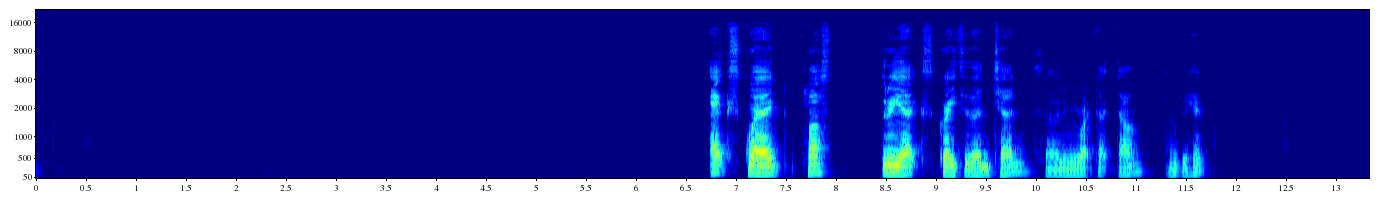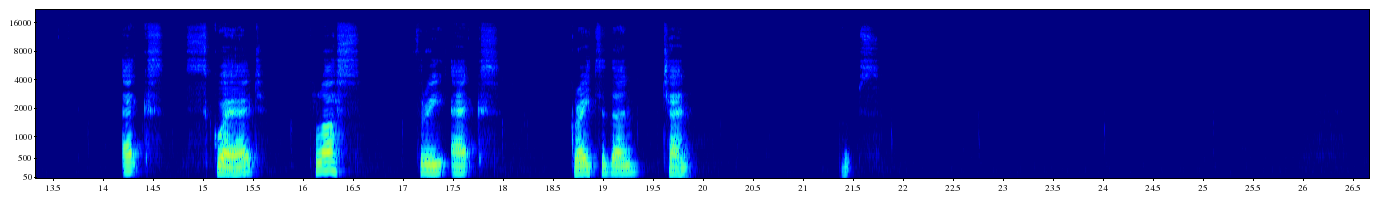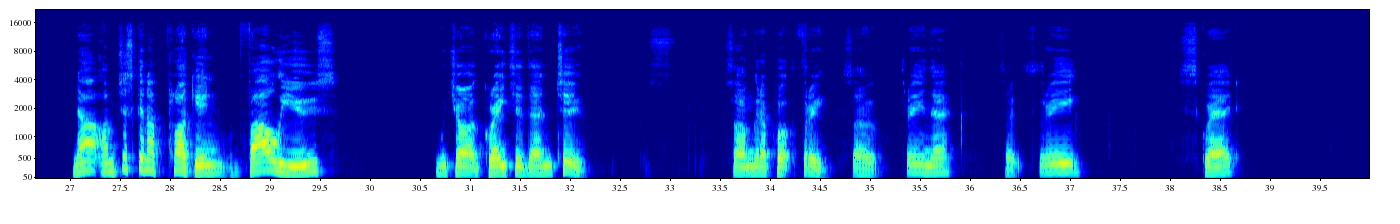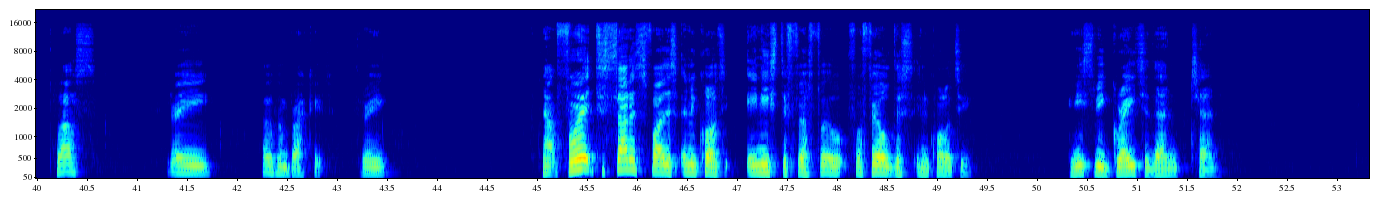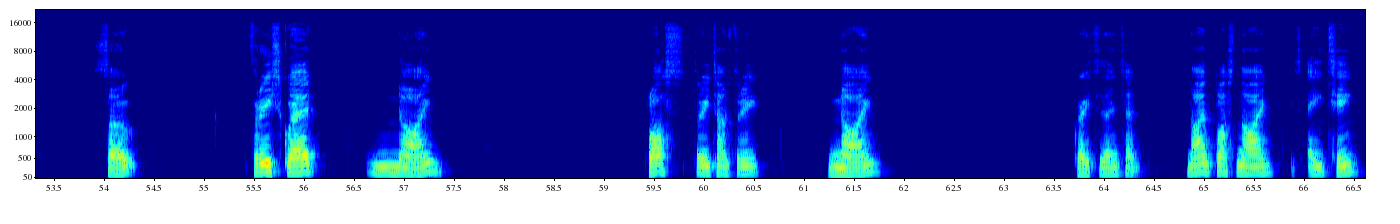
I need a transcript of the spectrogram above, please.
x squared plus 3x greater than 10. So let me write that down over here. X squared plus 3x greater than 10. Oops. Now I'm just going to plug in values which are greater than 2. So I'm going to put 3. So 3 in there. So 3 squared plus 3 open bracket 3. Now for it to satisfy this inequality, it needs to fulfill, fulfill this inequality. It needs to be greater than 10. So 3 squared, 9, plus 3 times 3, 9, greater than 10. 9 plus 9 is 18.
